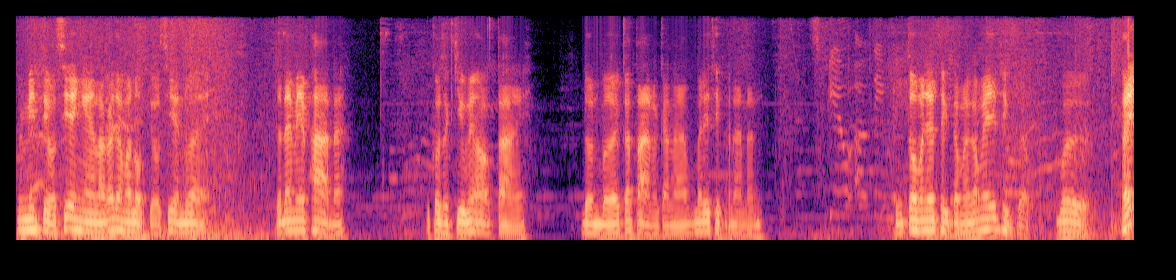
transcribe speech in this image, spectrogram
มันมีเตี่ยวเซียนไงเราก็จะมาหลบเตี่ยวเซียนด้วย จะได้ไม่พลาดนะกดสกิลไม่ออกตายโดนเบิร์ดก็ตายเหมือนกันนะ ไม่ได้ถึกขนาดนั้น ถึงตัวมันจะถึกแต่มันก็ไม่ได้ถึกแบบเวอร์เฮ้ย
